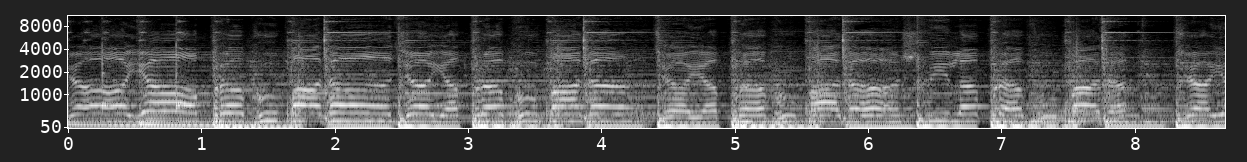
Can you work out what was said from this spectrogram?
ജയ പ്രഭുപാദ ജയ പ്രഭുപാദ ജയ പ്രഭുപാദ ശ്രീല പ്രഭുപാദ ജയ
